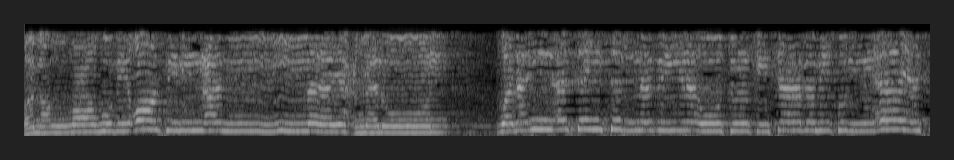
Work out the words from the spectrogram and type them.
وما الله بغافل عما يعملون ولئن أتيت الذين أوتوا الكتاب بكل آية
